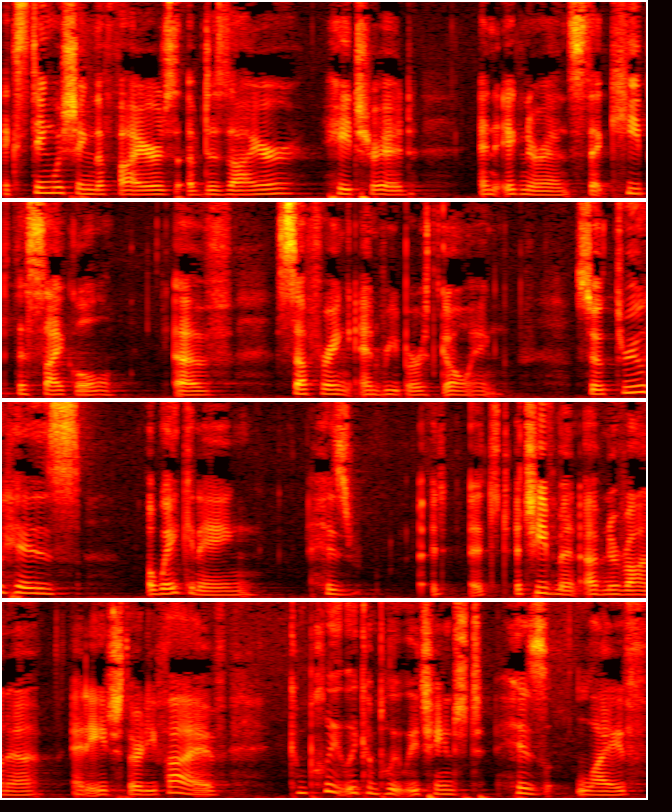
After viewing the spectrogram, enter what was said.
extinguishing the fires of desire, hatred, and ignorance that keep the cycle of suffering and rebirth going. So, through his awakening, his achievement of nirvana at age 35 completely, completely changed his life,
